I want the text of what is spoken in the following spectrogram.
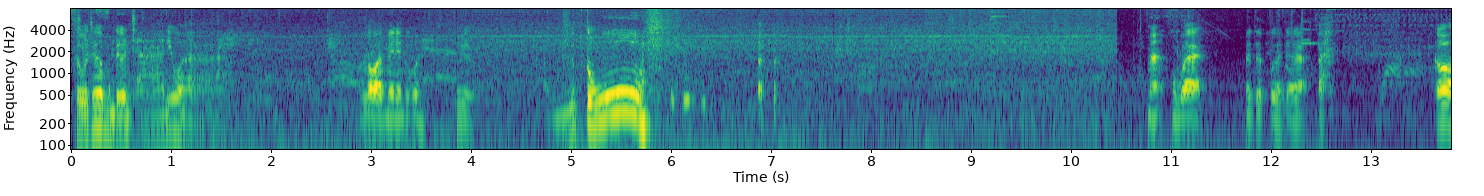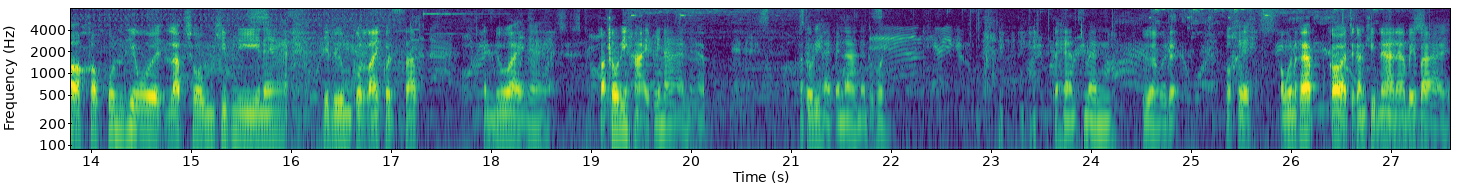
โซเจอร์มันเดินช้านี่หว่ารอดไหมเนี่ยทุกคนเอออื้อตูมมาผมว่าน่าจะเปิดได้แล้วไปก็ขอบคุณที่รับชมคลิปนี้นะฮะอย่าลืมกดไลค์กดซับกันด้วยนะขอโทษที่หายไปนานนะครับขอโทษที่หายไปนานนะทุกคนแต่แฮนด์แมนเผื่อไว้ด้วย โอเค ขอบคุณครับ ก็เจอกันคลิปหน้านะ บ๊ายบาย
